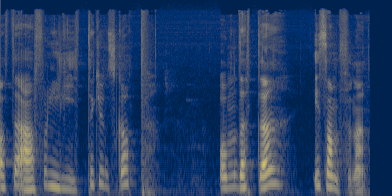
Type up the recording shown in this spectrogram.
at det er for lite kunnskap om dette i samfunnet.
